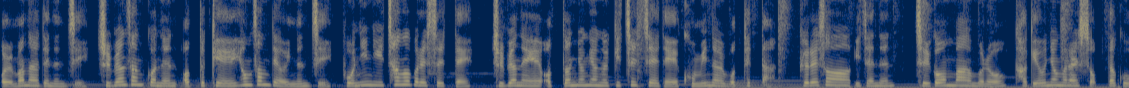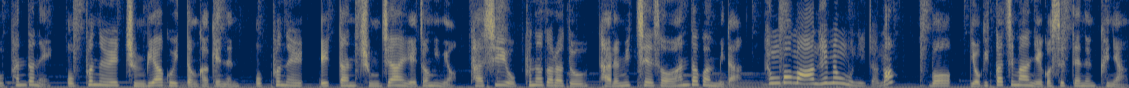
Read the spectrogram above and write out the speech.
얼마나 되는지 주변 상권은 어떻게 형성되어 있는지 본인이 창업을 했을 때 주변에 어떤 영향을 끼칠지에 대해 고민을 못했다. 그래서 이제는 즐거운 마음으로 가게 운영을 할 수 없다고 판단해 오픈을 준비하고 있던 가게는 오픈을 일단 중지할 예정이며 다시 오픈하더라도 다른 위치에서 한다고 합니다. 평범한 해명문이잖아? 뭐 여기까지만 읽었을 때는 그냥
